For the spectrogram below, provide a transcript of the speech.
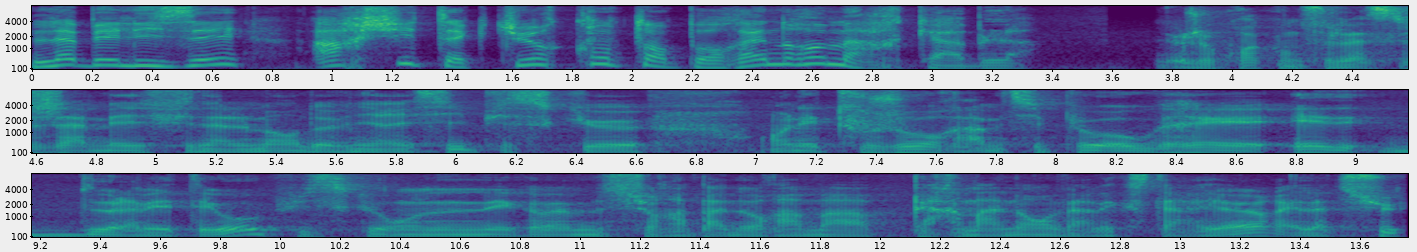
labellisé architecture contemporaine remarquable. Je crois qu'on ne se lasse jamais finalement de venir ici puisque on est toujours un petit peu au gré et de la météo puisqu'on est quand même sur un panorama permanent vers l'extérieur et là-dessus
